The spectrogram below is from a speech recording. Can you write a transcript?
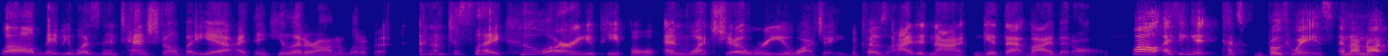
well, maybe it wasn't intentional, but yeah, I think he let her on a little bit. And I'm just like, who are you people? And what show were you watching? Because I did not get that vibe at all. Well, I think it cuts both ways. And I'm not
